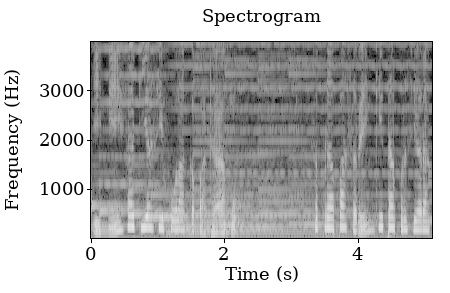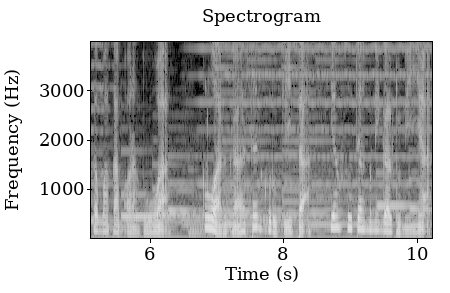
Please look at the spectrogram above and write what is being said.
ini hadiah si fulan kepadamu. Seberapa sering kita berziarah ke makam orang tua, keluarga, dan guru kita yang sudah meninggal dunia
